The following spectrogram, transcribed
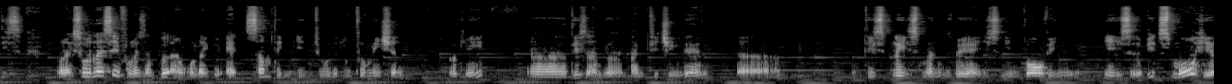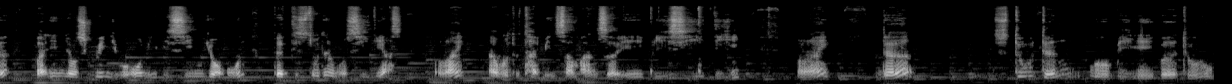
this Alright, so let's say for example, I would like to add something into the information. Okay, uh, this I'm, I'm teaching them uh, displacement where it's involving is a bit small here, but in your screen you will only be seeing your own, that the student will see theirs. Alright, I want to type in some answer A, B, C, D. Alright, the student will be able to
